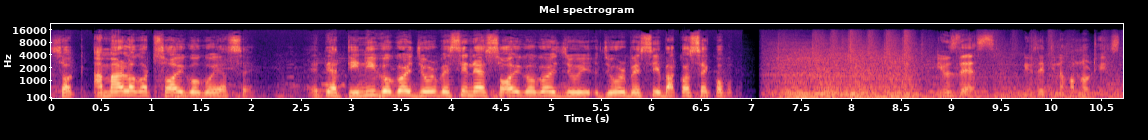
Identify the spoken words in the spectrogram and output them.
চাওক আমাৰ লগত ছয় গগৈ আছে। এতিয়া তিনি গগৈ জোৰ বেছি নে ছয় গগৈ জোৰ বেছি? বাকচে ক'ব news desk news eighteen Assam north east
